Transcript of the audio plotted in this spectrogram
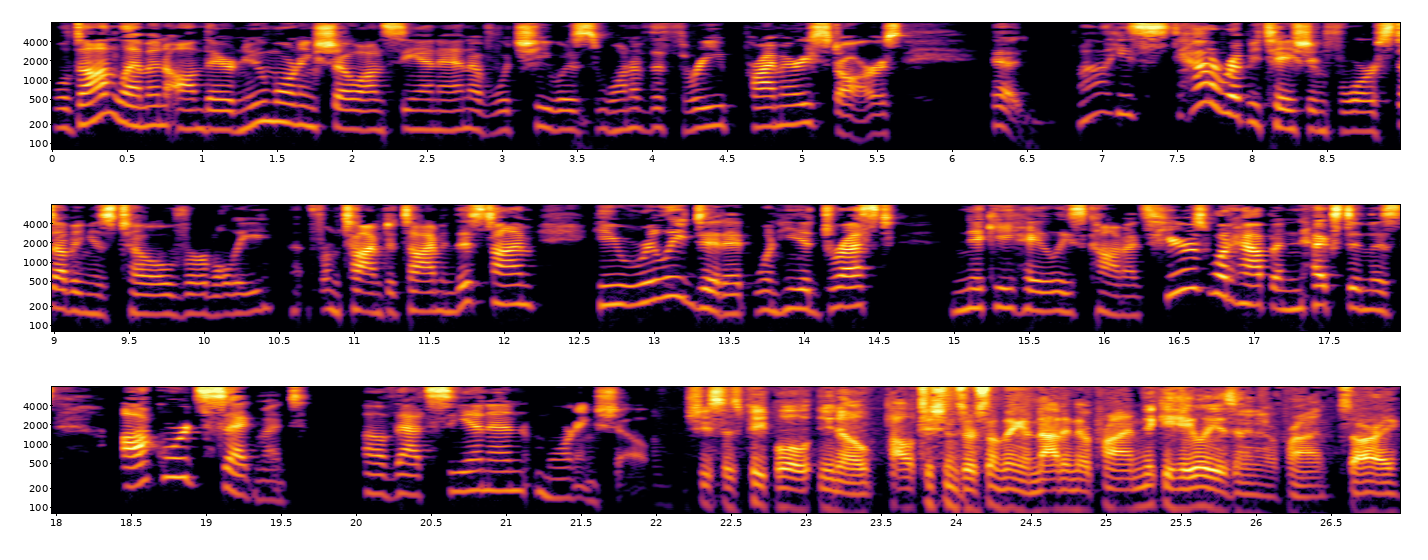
Well, Don Lemon on their new morning show on CNN, of which he was one of the three primary stars, well, he's had a reputation for stubbing his toe verbally from time to time. And this time he really did it when he addressed Nikki Haley's comments. Here's what happened next in this awkward segment of that CNN morning show. She says people, you know, politicians or something are not in their prime. Nikki Haley isn't in her prime. Sorry.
